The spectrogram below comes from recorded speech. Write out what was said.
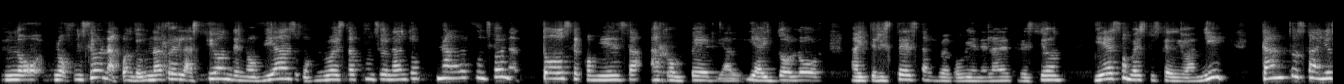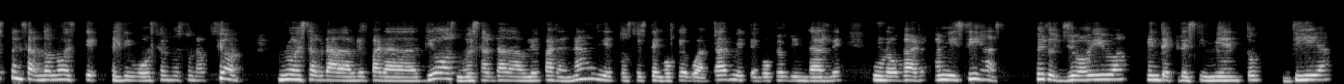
no, no funciona. Cuando una relación de noviazgo no está funcionando, nada funciona todo se comienza a romper y hay, dolor, hay tristeza, y luego viene la depresión Y eso me sucedió a mí. Tantos años pensando, no, es que el divorcio no es una opción, no es agradable para Dios, no es agradable para nadie, entonces tengo que guardarme, tengo que brindarle un hogar a mis hijas. Pero yo iba en decrecimiento día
